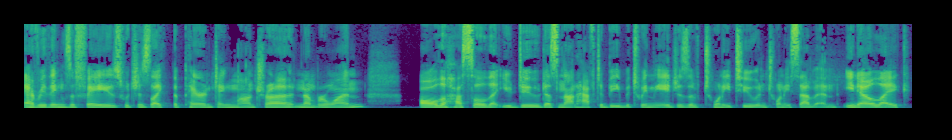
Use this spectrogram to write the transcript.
everything's a phase which is like the parenting mantra number 1 all the hustle that you do does not have to be between the ages of 22 and 27 you know like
